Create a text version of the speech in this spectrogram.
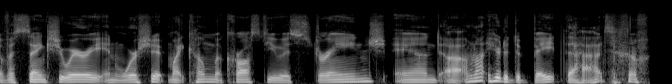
of a sanctuary in worship might come across to you as strange. And uh, I'm not here to debate that.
